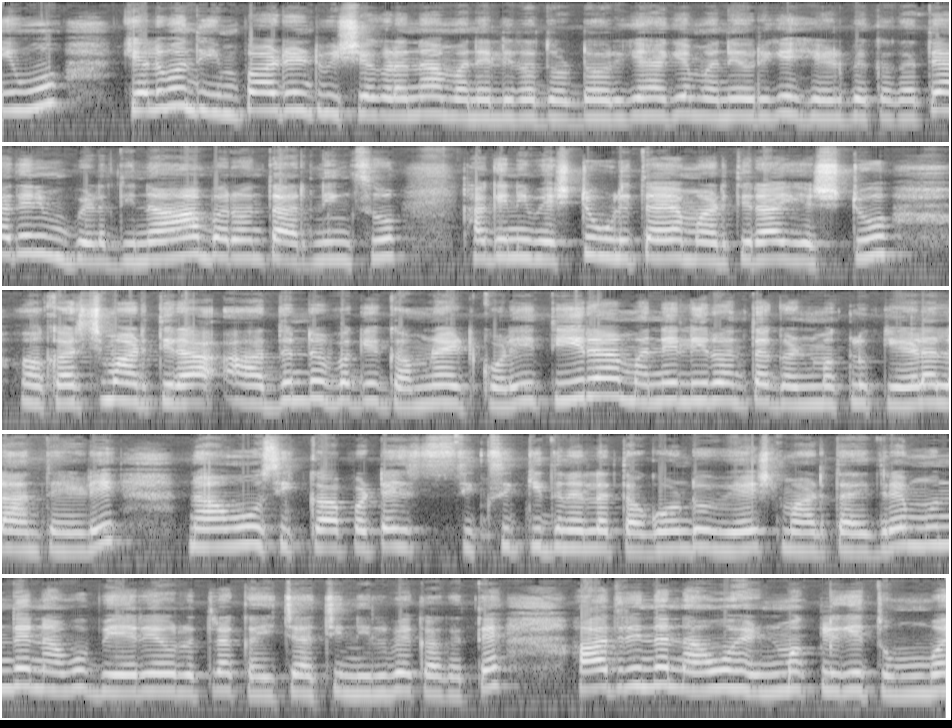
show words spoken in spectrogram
ನೀವು ಕೆಲವೊಂದು ಇಂಪಾರ್ಟೆಂಟ್ ವಿಷಯಗಳನ್ನು ಮನೇಲಿರೋ ದೊಡ್ಡವರಿಗೆ ಹಾಗೆ ಮನೆಯವರಿಗೆ ಹೇಳಬೇಕಾಗತ್ತೆ. ಅದೇ ನಿಮ್ಮ ಬೆಳ, ದಿನ ಬರೋಂಥ ಅರ್ನಿಂಗ್ಸು ಹಾಗೆ ನೀವು ಎಷ್ಟು ಉಳಿತಾಯ ಮಾಡ್ತೀರಾ, ಎಷ್ಟು ಖರ್ಚು ಮಾಡ್ತೀರಾ, ಅದನ್ನ ಬಗ್ಗೆ ಗಮನ ಇಟ್ಕೊಳ್ಳಿ. ತೀರಾ ಮನೇಲಿರೋಂಥ ಗಂಡು ಮಕ್ಕಳು ಕೇಳಲ್ಲ ಅಂತ ಹೇಳಿ ನಾವು ಸಿಕ್ಕಾಪಟ್ಟೆ ಸಿಕ್ಕ ಸಿಕ್ಕಿದ್ದನ್ನೆಲ್ಲ ತಗೊಂಡು ವೇಸ್ಟ್ ಮಾಡ್ತಾ ಮುಂದೆ ನಾವು ಬೇರೆಯವ್ರ ಹತ್ರ ಕೈ ಚಾಚಿ ನಿಲ್ಲಬೇಕಾಗತ್ತೆ ಆದ್ದರಿಂದ ನಾವು ಹೆಣ್ಮಕ್ಳಿಗೆ ತುಂಬಾ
